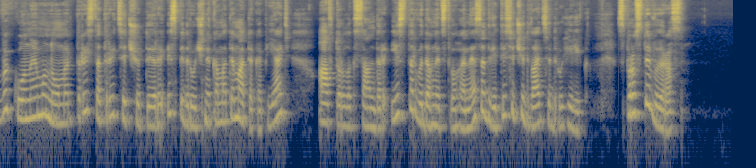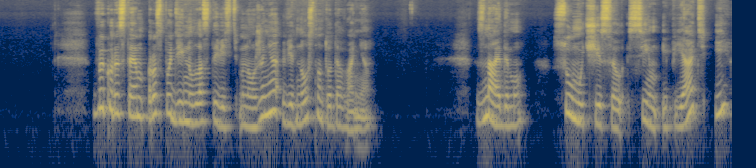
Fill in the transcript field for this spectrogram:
Виконуємо номер 334 із підручника Математика 5, автор Олександр Істер, видавництво Генеза 2022 рік. Спрости вираз. Використаємо розподільну властивість множення відносно додавання. Знайдемо суму чисел 7 і 5 і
